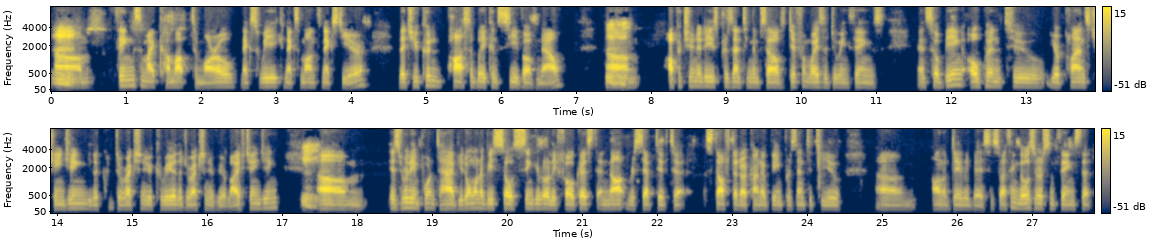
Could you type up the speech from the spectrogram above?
Mm. um, things might come up tomorrow next week next month next year that you couldn't possibly conceive of now Mhm. um, opportunities presenting themselves different ways of doing things and so being open to your plans changing the direction of your career the direction of your life changing Mm. um, is really important to have you don't want to be so singularly focused and not receptive to stuff that are kind of being presented to you um, on a daily basis so i think those are some things that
